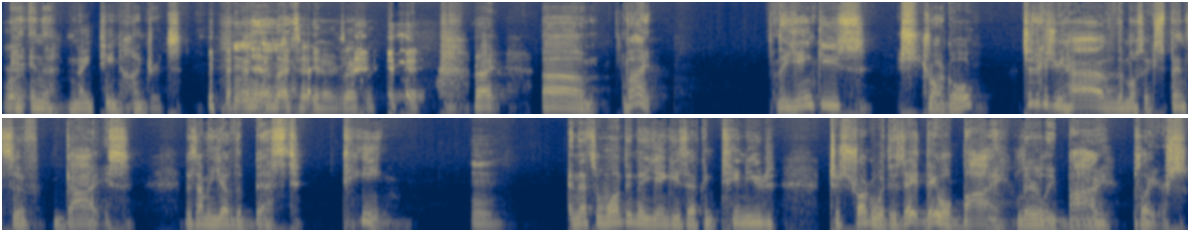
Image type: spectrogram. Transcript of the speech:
in, Right. in the 1900s. yeah, like that. yeah, exactly. right? Um, but the Yankees struggle just because you have the most expensive guys does not mean you have the best team. Mm. And that's the one thing the Yankees have continued to struggle with is they they will buy literally buy players.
